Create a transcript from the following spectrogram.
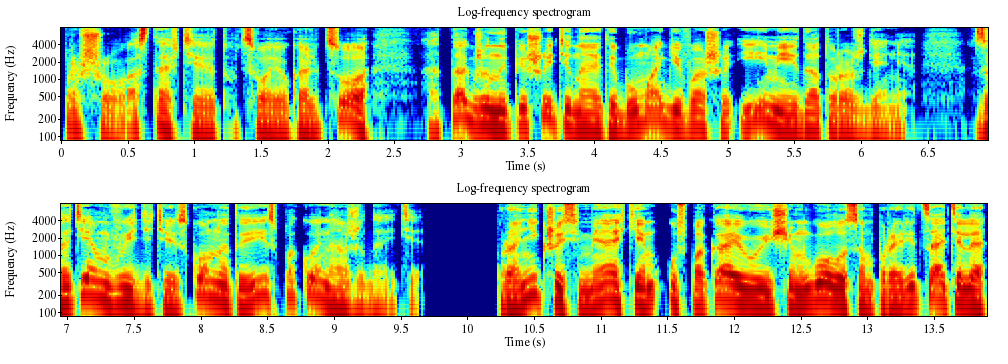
Прошу, оставьте тут свое кольцо, а также напишите на этой бумаге ваше имя и дату рождения. Затем выйдите из комнаты и спокойно ожидайте. Проникшись мягким, успокаивающим голосом прорицателя,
